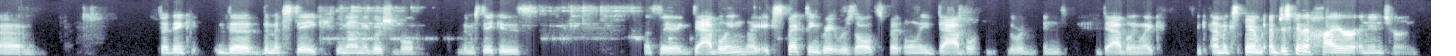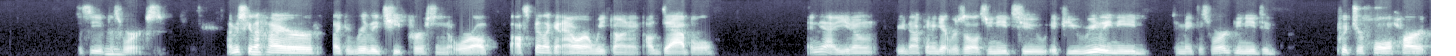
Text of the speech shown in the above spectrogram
Um, so I think the the mistake, the non-negotiable, the mistake is, let's say like dabbling, like expecting great results, but only dabble the word in dabbling. Like I'm experiment. I'm just going to hire an intern to see if this works. I'm just gonna hire like a really cheap person, or I'll I'll spend like an hour a week on it. I'll dabble. And yeah, you don't you're not gonna get results. You need to, if you really need to make this work, you need to put your whole heart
